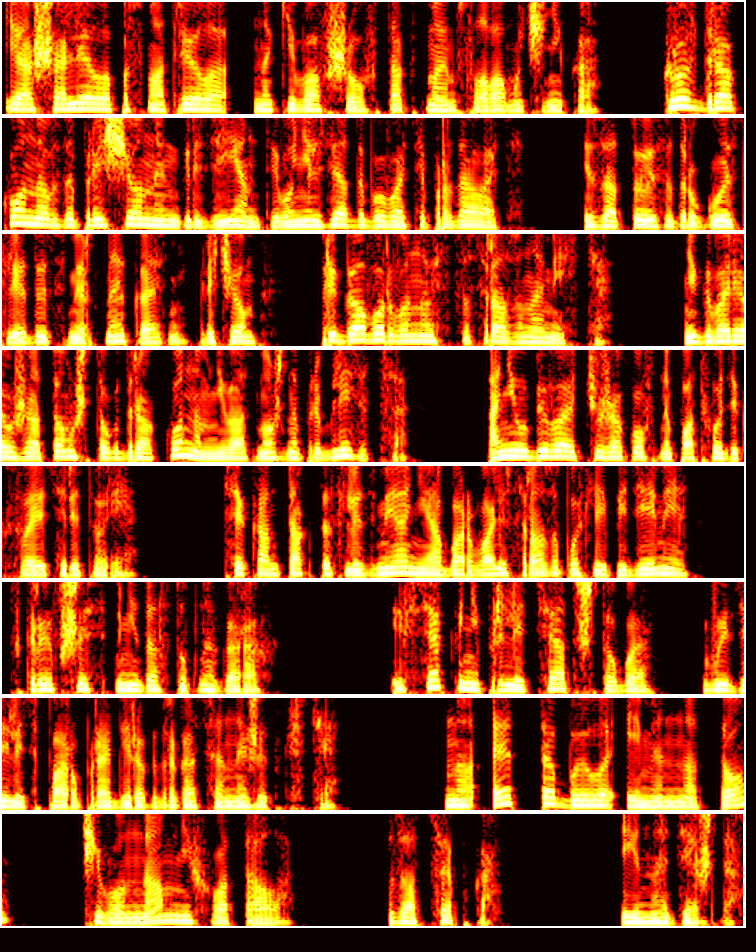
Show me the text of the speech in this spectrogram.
Я ошалела, посмотрела на кивавшего в такт моим словам ученика. Кровь драконов — запрещенный ингредиент, его нельзя добывать и продавать. И за то, и за другое следует смертная казнь. Причем приговор выносится сразу на месте. Не говоря уже о том, что к драконам невозможно приблизиться. Они убивают чужаков на подходе к своей территории. Все контакты с людьми они оборвали сразу после эпидемии, скрывшись в недоступных горах. И всяко не прилетят, чтобы выделить пару пробирок драгоценной жидкости. Но это было именно то, чего нам не хватало. Зацепка и надежда.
